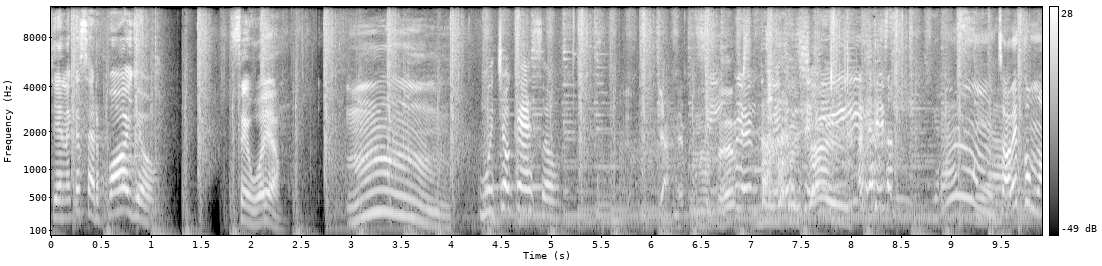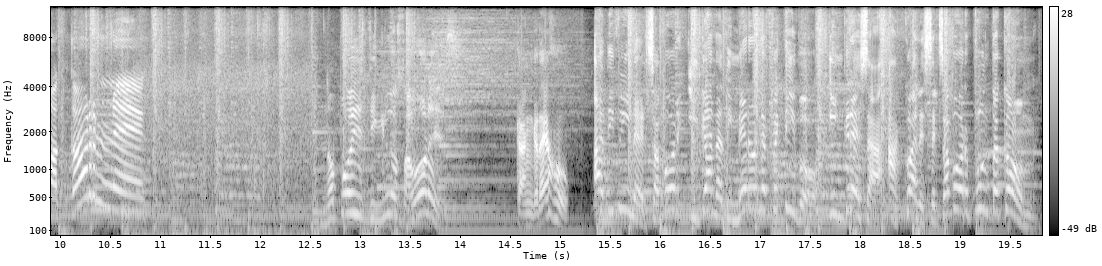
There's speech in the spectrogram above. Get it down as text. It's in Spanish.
Tiene que ser pollo. Cebolla. Mmm. Mucho queso. Ya, no sé. Mmm, sabe como a carne. No puedo distinguir los sabores. Cangrejo. Adivina el sabor y gana dinero en efectivo. Ingresa a cualeselsabor.com.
